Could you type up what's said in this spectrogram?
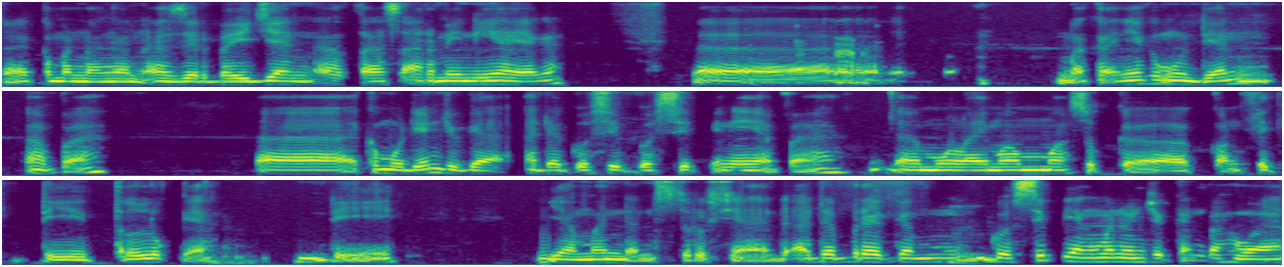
uh, kemenangan Azerbaijan atas Armenia ya kan? Uh, makanya kemudian apa Uh, kemudian juga ada gosip-gosip ini apa uh, mulai mau masuk ke konflik di Teluk ya di Yaman dan seterusnya. Ada, ada beragam gosip yang menunjukkan bahwa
